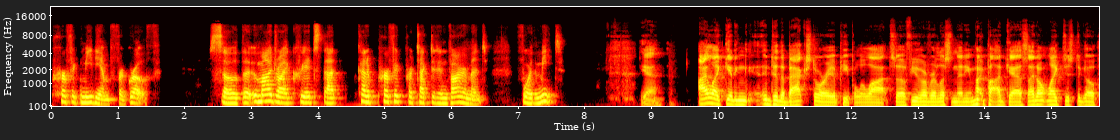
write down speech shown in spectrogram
perfect medium for growth. So the umai dry creates that kind of perfect protected environment for the meat. Yeah. I like getting into the backstory of people a lot. So if you've ever listened to any of my podcasts, I don't like just to go,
